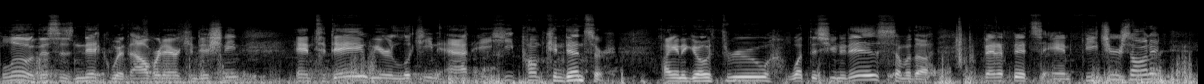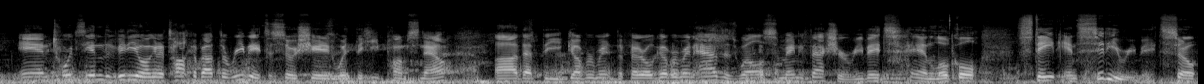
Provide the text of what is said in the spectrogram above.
Hello, this is Nick with Albert Air Conditioning and today we are looking at a heat pump condenser. I'm going to go through what this unit is, some of the benefits and features on it and towards the end of the video I'm going to talk about the rebates associated with the heat pumps now uh, that the government, the federal government has as well as some manufacturer rebates and local state and city rebates. So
